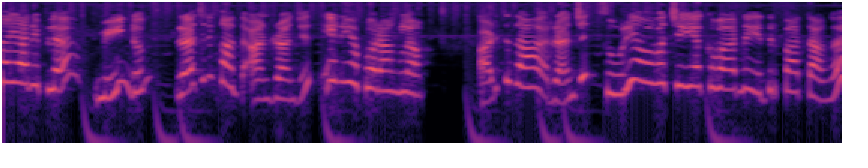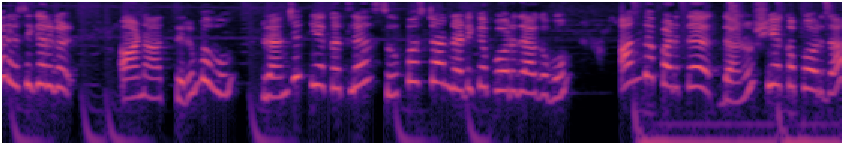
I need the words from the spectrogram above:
தயாரிப்புல மீண்டும் ரஜினிகாந்த் அண்ட் ரஞ்சித் இணைய போறாங்களாம். அடுத்ததா ரஞ்சித் சூர்யாவை வச்சு இயக்குவார்னு எதிர்பார்த்தாங்க ரசிகர்கள். ஆனா திரும்பவும் ரஞ்சித் இயக்கத்துல சூப்பர் ஸ்டார் நடிக்க போறதாகவும் அந்த படத்தை தனுஷ் இயக்க போறதா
